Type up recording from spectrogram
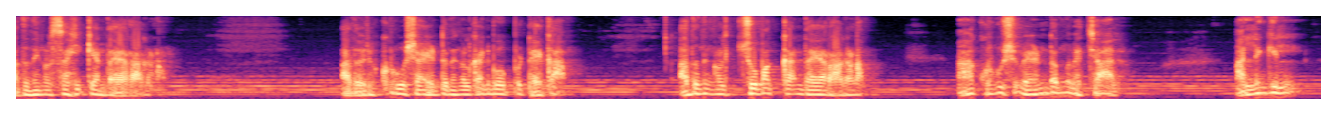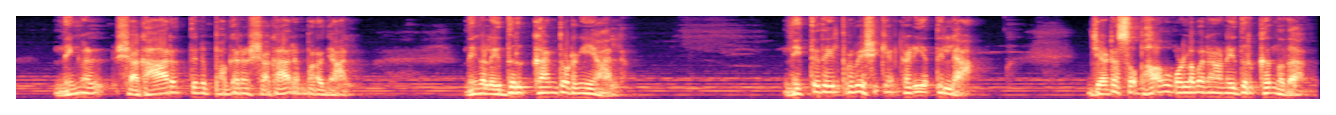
അത് നിങ്ങൾ സഹിക്കാൻ തയ്യാറാകണം. അതൊരു ക്രൂശായിട്ട് നിങ്ങൾക്ക് അനുഭവപ്പെട്ടേക്കാം. അത് നിങ്ങൾ ചുമക്കാൻ തയ്യാറാകണം. ആ ക്രൂശ് വേണ്ടെന്ന് വെച്ചാൽ അല്ലെങ്കിൽ നിങ്ങൾ ശകാരത്തിന് പകരം ശകാരം പറഞ്ഞാൽ നിങ്ങൾ എതിർക്കാൻ തുടങ്ങിയാൽ നിത്യതയിൽ പ്രവേശിക്കാൻ കഴിയത്തില്ല. ജഡസ്വഭാവമുള്ളവനാണ് എതിർക്കുന്നത്.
